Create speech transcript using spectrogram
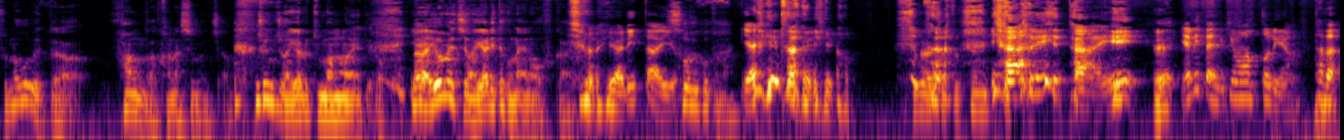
そんなこと言ったらファンが悲しむんちゃう？チュンチュンはやる気満々やけど。だから嫁ちゃんはやりたくないのオフ会いややりたいよ。そういうことなん？やりたいよ。それはちょっとチュンやりたい。え？やりたいに決まっとるやん。ただ、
